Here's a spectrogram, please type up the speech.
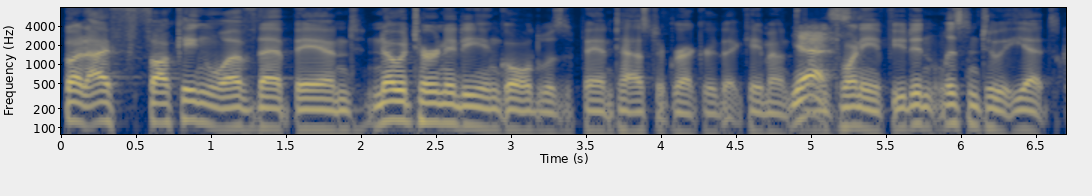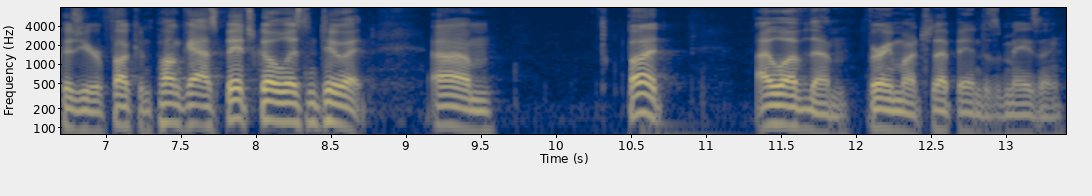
But I fucking love that band. No Eternity in Gold was a fantastic record that came out in Yes. 2020. If you didn't listen to it yet, it's because you're a fucking punk ass bitch. Go listen to it. Um, but I love them very much. That band is amazing.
